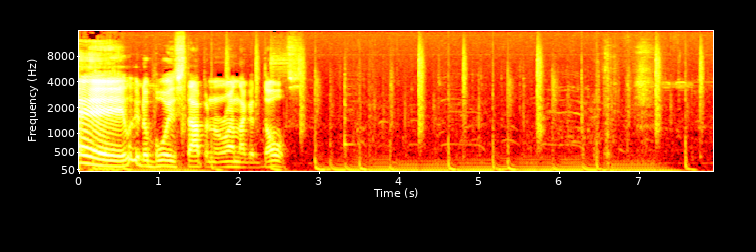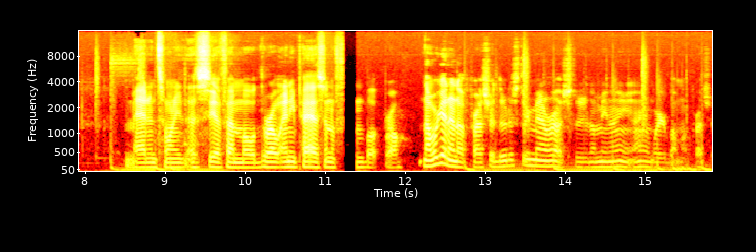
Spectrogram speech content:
Hey, look at the boys stopping to run like adults. Madden 20, uh, that's CFM mode. Throw any pass in the book, bro. No, we're getting enough pressure, dude. It's three man rush, dude. I mean, I ain't, I ain't worried about my pressure.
